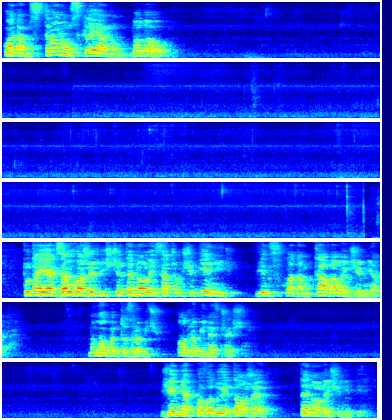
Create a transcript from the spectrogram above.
Wkładam stroną sklejaną do dołu. Tutaj jak zauważyliście ten olej zaczął się pienić, więc wkładam kawałek ziemniaka. No mogłem to zrobić odrobinę wcześniej. Ziemniak powoduje to, że ten olej się nie pieni.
